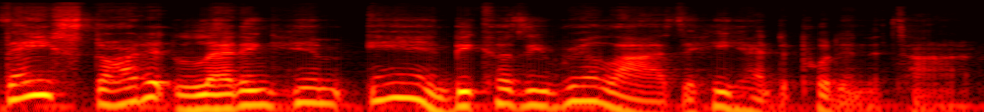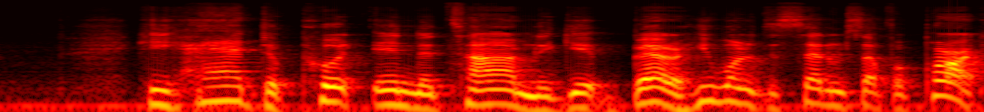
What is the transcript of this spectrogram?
they started letting him in because he realized that he had to put in the time. He had to put in the time to get better. He wanted to set himself apart,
